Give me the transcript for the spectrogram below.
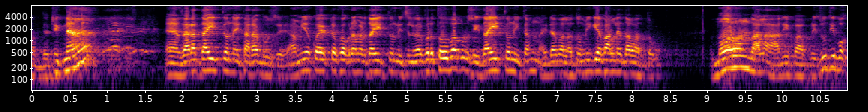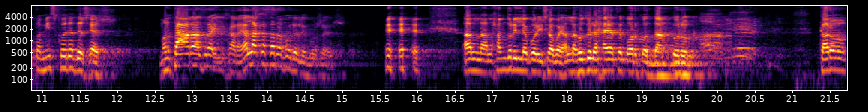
মধ্যে, ঠিক না? হ্যাঁ যারা দায়িত্ব নেই তারা বুঝে। আমিও কয়েকটা প্রোগ্রামের দায়িত্ব নিয়েছিলাম, এরপরে তৌবা করছি। দায়িত্ব নিতাম না, এটা ভালো তুমি গিয়ে পারলে দাওয়াত দেবো মরণ বালা, আরে বাপরে। যদি বক্তা মিস করে দে শেষ। মানে তার আজরাইল খারা এলাকা সারা করে লেবো শেষ। আল্লাহ, আলহামদুলিল্লাহ করি সবাই। আল্লাহ হুজুরের হায়াতে বরকত দান করুক। কারণ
